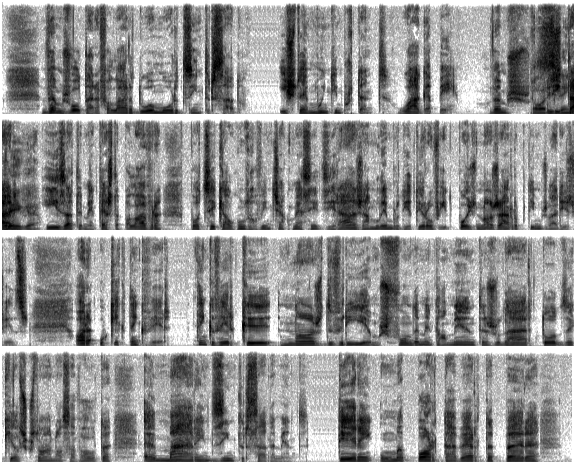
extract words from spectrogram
Vamos voltar a falar do amor desinteressado. Isto é muito importante. O HP. Vamos A origem citar grega. exatamente esta palavra. Pode ser que alguns ouvintes já comecem a dizer: Ah, já me lembro de a ter ouvido. Pois, nós já a repetimos várias vezes. Ora, o que é que tem que ver? Tem que ver que nós deveríamos fundamentalmente ajudar todos aqueles que estão à nossa volta a amarem desinteressadamente, terem uma porta aberta para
